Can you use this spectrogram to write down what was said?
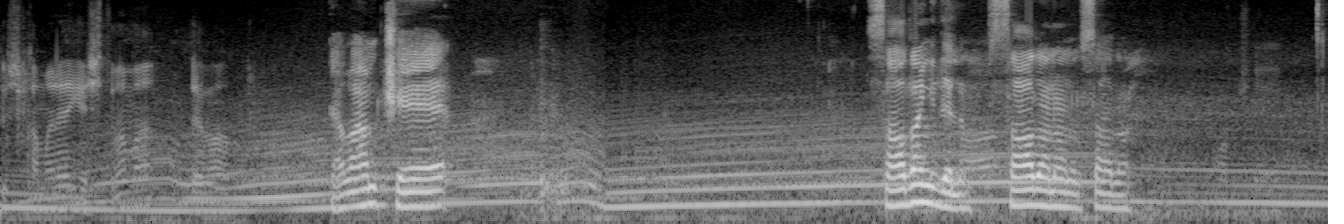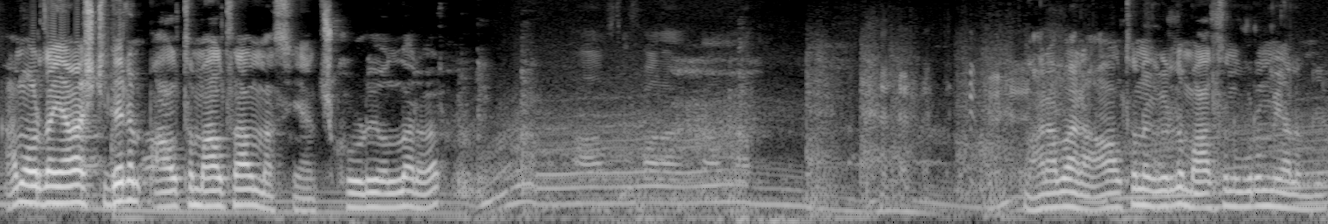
Dış kameraya geçtim ama devam. Devam ki. Sağdan gidelim. Sağdan alın sağdan. Ama oradan yavaş gidelim. Altı altı almasın yani. Çukurlu yollar var. Altı falan kalmadı. Araba altını gördüm altını vurmayalım diyor.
